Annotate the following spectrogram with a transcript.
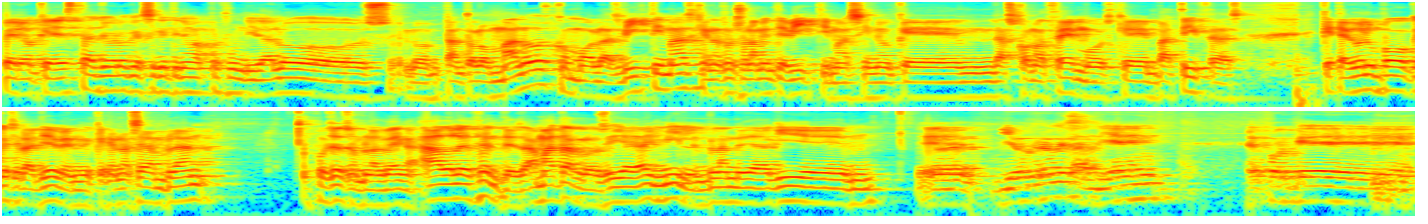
pero que esta yo creo que sí que tiene más profundidad los, los- tanto los malos como las víctimas, que no son solamente víctimas, sino que las conocemos, que empatizas, que te duele un poco que se las lleven, que no sea en plan, pues eso, en plan, venga, adolescentes, a matarlos, y hay mil, en plan de aquí... eh, eh, Yo creo que también es porque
